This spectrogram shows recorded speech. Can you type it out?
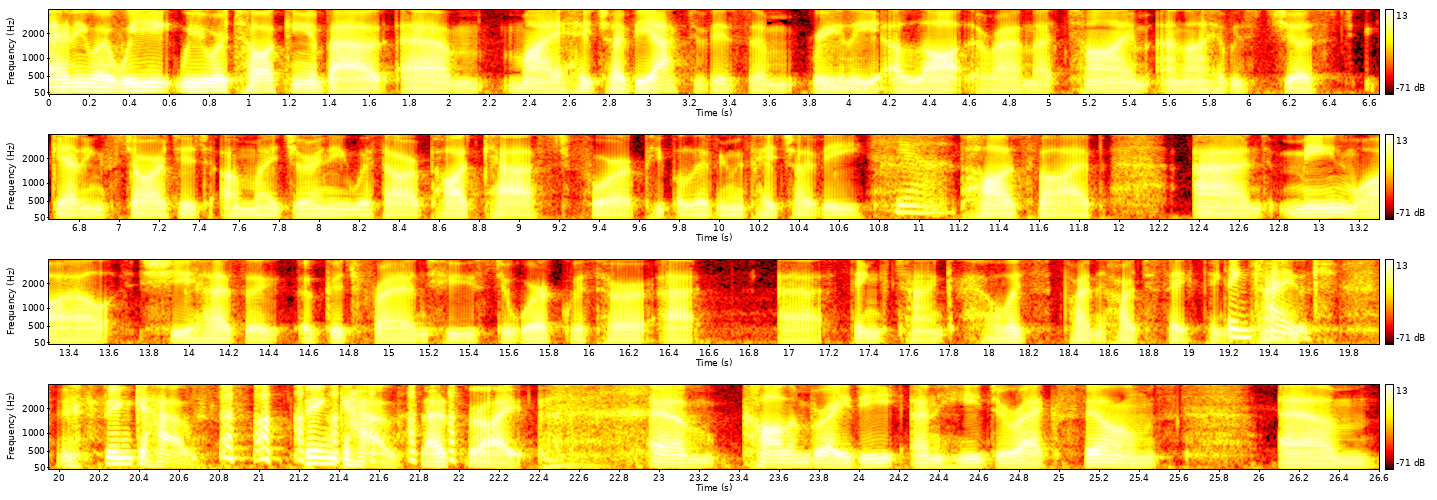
anyway, we, we were talking about um, my HIV activism really Mm. a lot around that time. And I was just getting started on my journey with our podcast for people living with HIV, Yeah. Poz Vibe. And meanwhile, she has a, a good friend who used to work with her at uh, Think Tank. I always find it hard to say Think, Think Tank. House. think House. think House. That's right. Um, Colin Brady, and he directs films. Um,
